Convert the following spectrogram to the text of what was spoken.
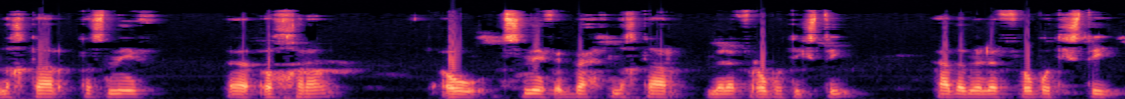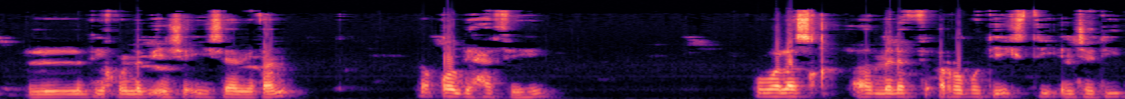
نختار تصنيف آه، أخرى أو تصنيف البحث نختار ملف robots.txt هذا ملف robots.txt الذي قمنا بإنشائه سابقا. نقوم بحذفه ولصق ملف ال robots.txt الجديد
